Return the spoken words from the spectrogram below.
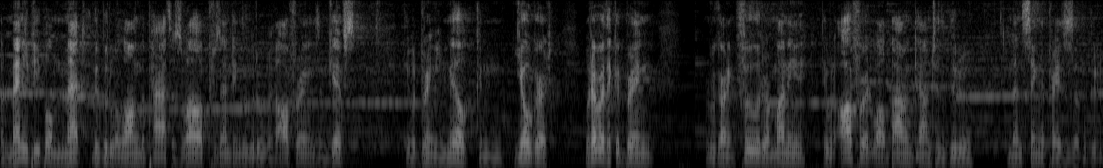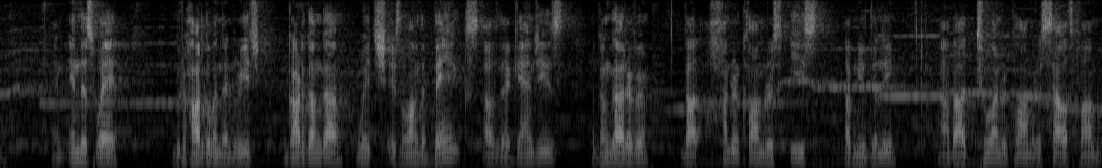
But many people met the Guru along the path as well, presenting the Guru with offerings and gifts. They would bring him milk and yogurt, whatever they could bring regarding food or money, they would offer it while bowing down to the Guru and then sing the praises of the Guru. And in this way, Guru Hargobind then reached Garhganga, which is along the banks of the Ganges, the Ganga River, about 100 kilometers east of New Delhi, about 200 kilometers south from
